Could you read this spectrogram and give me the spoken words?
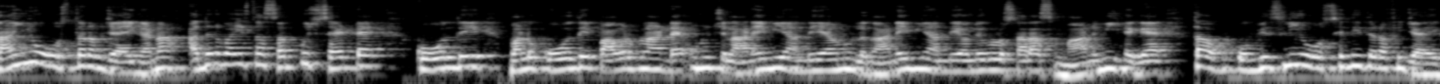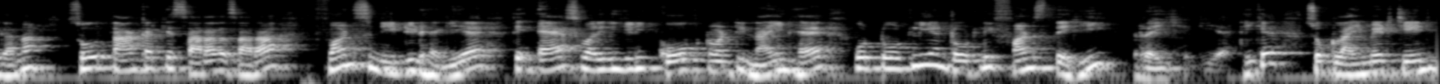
ਤਾਂ ਹੀ ਉਹ ਉਸ ਤਰਫ ਜਾਏਗਾ ਨਾ। ਅਦਰਵਾਈਜ਼ ਤਾਂ ਸਭ ਕੁਝ ਸੈੱਟ ਹੈ। ਕੋਲ ਦੇ, ਮੰਨ ਲਓ ਕੋਲ ਦੇ ਪਾਵਰ ਪਲਾਂਟ ਹੈ, ਉਹਨੂੰ ਚਲਾਣੇ ਵੀ ਆਉਂਦੇ ਆ, ਉਹਨੂੰ ਲਗਾਣੇ ਵੀ ਆਉਂਦੇ ਆ, ਉਹਦੇ ਕੋਲ ਸਾਰਾ ਸਮਾਨ ਵੀ ਹੈਗਾ ਤਾਂ ਓਬਵੀਅਸਲੀ ਉਹ ਉਸੇ ਦੀ ਤਰਫ ਹੀ ਜਾਏਗਾ ਨਾ। ਸੋ ਤਾਂ ਕਰਕੇ ਸਾਰਾ ਦਾ ਸਾਰਾ ਫੰਡਸ ਨੀਡਡ ਹੈਗੇ ਹੈ ਤੇ ਇਸ ਵਾਰੀ ਦੀ ਜਿਹੜੀ ਕੋਪ 29 ਹੈ, ਉਹ ਟੋਟਲੀ ਐਂਡ ਟੋਟਲੀ ਫੰਡਸ ਤੇ ਹੀ ਰਹੀ ਹੈਗੀ ਹੈ ਠੀਕ ਹੈ? So climate change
